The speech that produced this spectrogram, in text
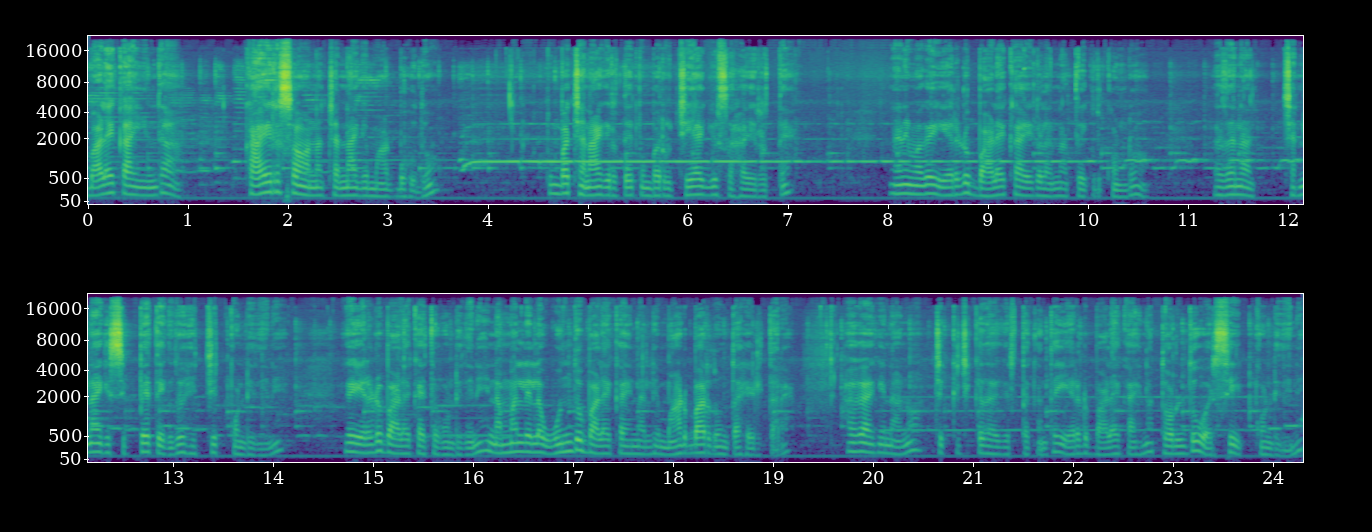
ಬಾಳೆಕಾಯಿಯಿಂದ ಕಾಯಿ ರಸವನ್ನು ಚೆನ್ನಾಗಿ ಮಾಡಬಹುದು. ತುಂಬ ಚೆನ್ನಾಗಿರುತ್ತೆ, ತುಂಬ ರುಚಿಯಾಗಿಯೂ ಸಹ ಇರುತ್ತೆ. ನಾನಿವಾಗ ಎರಡು ಬಾಳೆಕಾಯಿಗಳನ್ನು ತೆಗೆದುಕೊಂಡು ಅದನ್ನು ಚೆನ್ನಾಗಿ ಸಿಪ್ಪೆ ತೆಗೆದು ಹೆಚ್ಚಿಟ್ಕೊಂಡಿದ್ದೀನಿ. ಈಗ ಎರಡು ಬಾಳೆಕಾಯಿ ತೊಗೊಂಡಿದ್ದೀನಿ. ನಮ್ಮಲ್ಲೆಲ್ಲ ಒಂದು ಬಾಳೆಕಾಯಿನಲ್ಲಿ ಮಾಡಬಾರ್ದು ಅಂತ ಹೇಳ್ತಾರೆ. ಹಾಗಾಗಿ ನಾನು ಚಿಕ್ಕ ಚಿಕ್ಕದಾಗಿರ್ತಕ್ಕಂಥ ಎರಡು ಬಾಳೆಕಾಯಿನ ತೊಳೆದು ಒರೆಸಿ ಇಟ್ಕೊಂಡಿದ್ದೀನಿ.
